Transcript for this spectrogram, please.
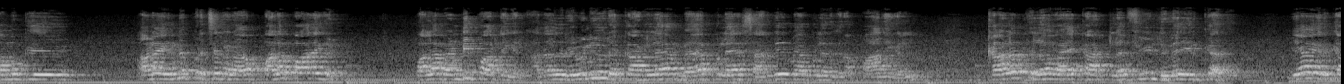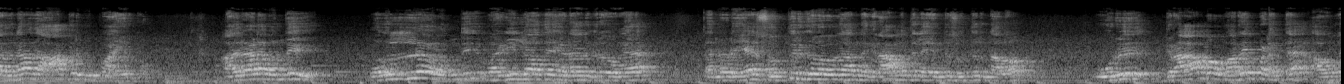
நமக்கு ஆனால் என்ன பிரச்சனைனா பல பாதைகள். பல வண்டி பாதைகள் அதாவது ரெவென்யூ ரெக்கார்டில் மேப்பில் சர்வே மேப்பில் இருக்கிற பாதைகள் களத்தில் வயக்காட்டில் ஃபீல்டில் இருக்காது. ஏன் இருக்காதுன்னா அது ஆக்கிரமிப்பாக இருக்கும் அதனால் வந்து முதல்ல வந்து வழி இல்லாத இடம் இருக்கிறவங்க தன்னுடைய சொத்து இருக்கிறவங்க அந்த கிராமத்தில் எந்த சொத்து இருந்தாலும் ஒரு கிராம வரைபடத்தை அவங்க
